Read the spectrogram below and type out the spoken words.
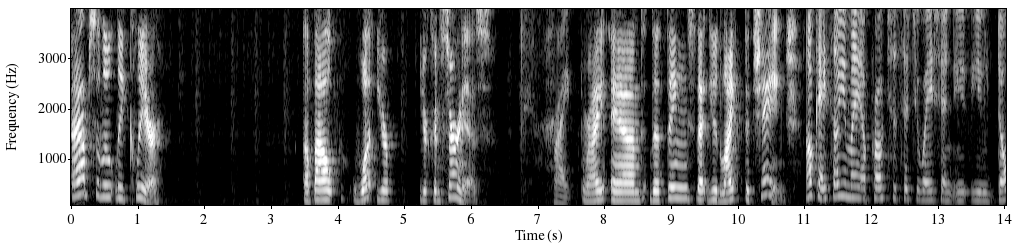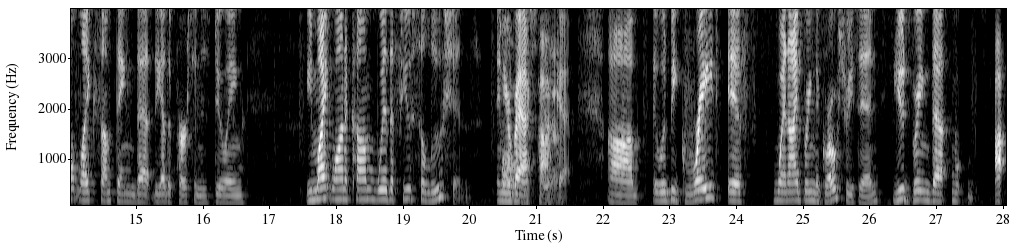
absolutely clear about what your your concern is, Right. right? And the things that you'd like to change. Okay, so you may approach the situation. You you don't like something that the other person is doing. You might want to come with a few solutions in your back Always, yeah. pocket. Um, it would be great if when I bring the groceries in, you'd bring the. I-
